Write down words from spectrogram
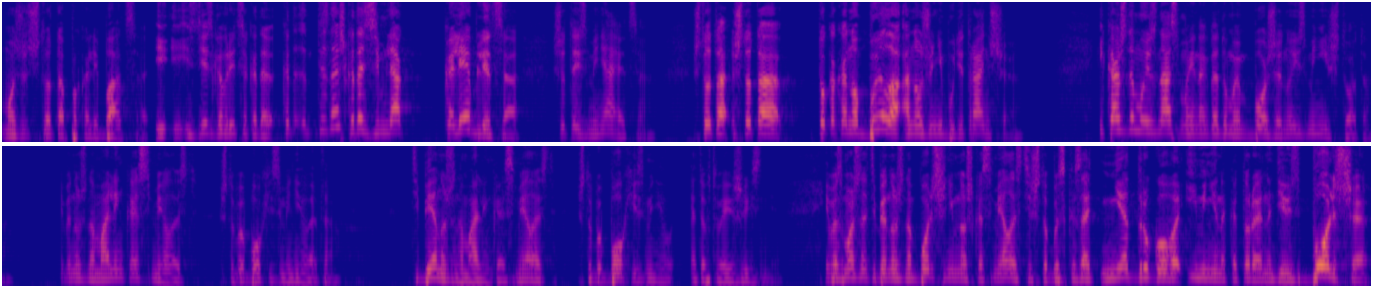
может что-то поколебаться. И, и, и здесь говорится, когда, когда, ты знаешь, когда земля колеблется, что-то изменяется. Что-то, что-то, то, как оно было, оно уже не будет раньше. И каждому из нас мы иногда думаем, Боже, ну измени что-то. Тебе нужна маленькая смелость, чтобы Бог изменил это. Тебе нужна маленькая смелость, чтобы Бог изменил это в твоей жизни. И, возможно, тебе нужно больше немножко смелости, чтобы сказать, нет другого имени, на которое я надеюсь больше,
